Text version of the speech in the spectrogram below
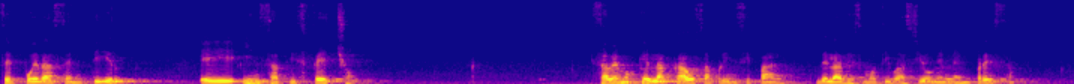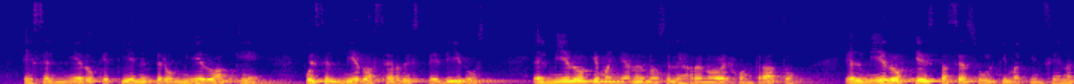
se pueda sentir eh, insatisfecho. Sabemos que la causa principal de la desmotivación en la empresa es el miedo que tienen, pero miedo a qué? Pues el miedo a ser despedidos, el miedo a que mañana no se les renueve el contrato, el miedo a que esta sea su última quincena.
